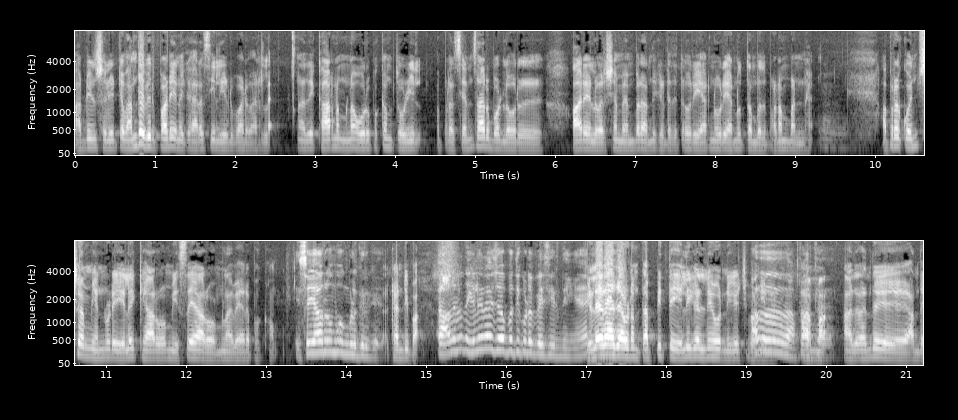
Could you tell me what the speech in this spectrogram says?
அப்படின்னு சொல்லிட்டு வந்த பிற்பாடு எனக்கு அரசியல் ஈடுபாடு வரல. அது காரணம்னா ஒரு பக்கம் தொழில் அப்புறம் சென்சார் போர்டில் ஒரு ஆறு ஏழு வருஷம் மெம்பர் வந்து கிட்டத்தட்ட ஒரு இரநூறு இரநூத்தம்பது படம் பண்ணேன். அப்புறம் கொஞ்சம் என்னுடைய இலக்கிய ஆர்வம் இசை ஆர்வம்லாம் வேறு பக்கம். இசையாரும் உங்களுக்கு இருக்கு? கண்டிப்பாக அதில் இந்த இளையராஜாவை பற்றி கூட பேசியிருந்தீங்க. இளையராஜாவிடம் தப்பித்த எலிகள்னே ஒரு நிகழ்ச்சி. ஆமாம் அது வந்து அந்த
